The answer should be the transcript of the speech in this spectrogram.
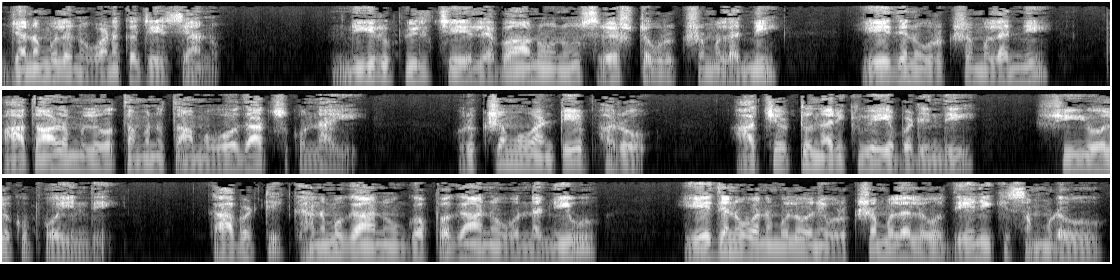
జనములను వణకజేశాను నీరు పీల్చే లెబానోను శ్రేష్ఠ వృక్షములన్నీ ఏదెను వృక్షములన్నీ పాతాళములో తమను తాము ఓదార్చుకున్నాయి. వృక్షము అంటే ఫరో. ఆ చెట్టు నరికివేయబడింది షీయోలకు పోయింది. కాబట్టి ఘనముగాను గొప్పగాను ఉన్న నీవు ఏదెను వనములోని వృక్షములలో దేనికి సమ్ముడవు?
